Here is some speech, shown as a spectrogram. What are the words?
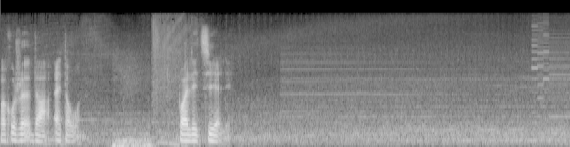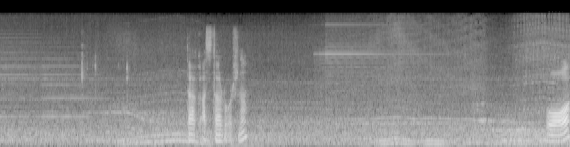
Похоже, да, это он. Полетели. Так, осторожно. О!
